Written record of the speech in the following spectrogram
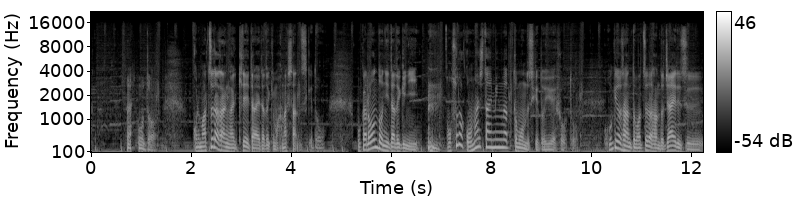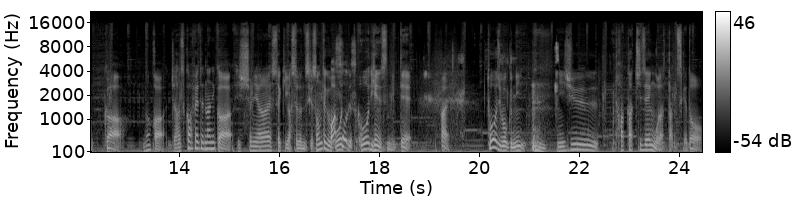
なるほど。これ松浦さんが来ていただいた時も話したんですけど僕はロンドンにいた時に おそらく同じタイミングだったと思うんですけど UFO と。沖野さんと松浦さんとジャイルズがなんかジャズカフェで何か一緒にやられてた気がするんですけどその時僕オーディエンスにいてはい。当時僕に 20 20歳前後だったんですけど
